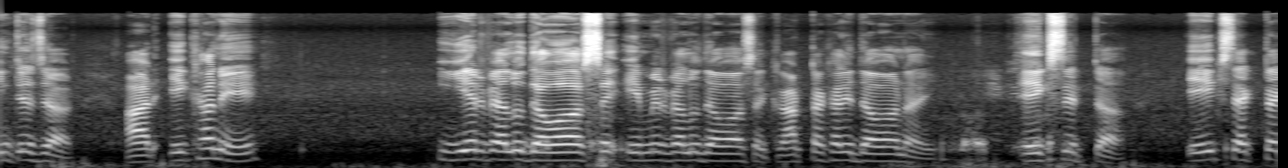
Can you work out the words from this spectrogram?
ইন্টেজার আর এখানে ই এর ভ্যালু দেওয়া আছে এম এর ভ্যালু দেওয়া আছে কারটা খালি দেওয়া নাই। এক্স এরটা। এক্স একটা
